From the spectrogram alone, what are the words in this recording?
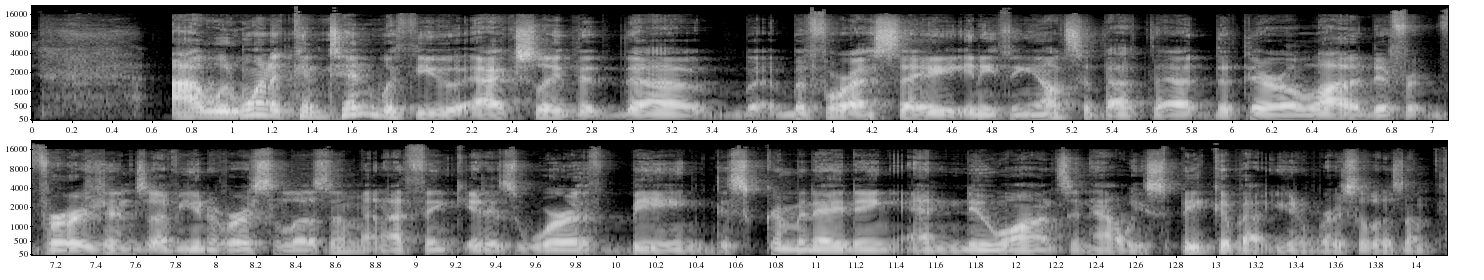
I would want to contend with you actually that uh, b- before I say anything else about that, that there are a lot of different versions of universalism, and I think it is worth being discriminating and nuanced in how we speak about universalism.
